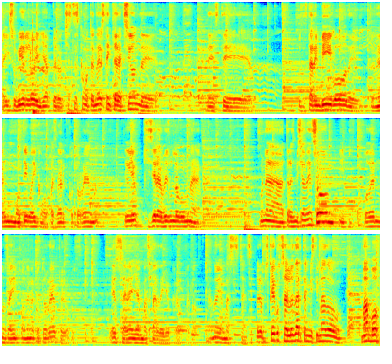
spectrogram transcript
ahí subirlo y ya pero el chiste es como tener esta interacción de, este pues, estar en vivo de tener un motivo ahí como para estar cotorreando. Digo yo quisiera ver un luego una una transmisión en Zoom y pues, podernos ahí poner a cotorreo pero pues eso será ya más tarde, yo creo, pero no hay más chance. Pero pues qué gusto saludarte, mi estimado Mambo.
